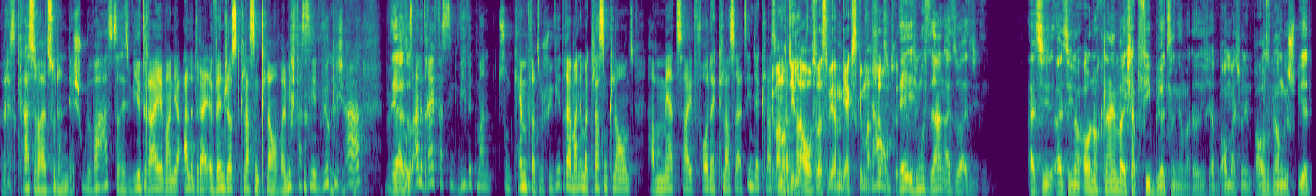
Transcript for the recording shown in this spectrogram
Aber das Krasse war, als du dann in der Schule warst, das heißt, wir drei waren ja alle drei Avengers-Klassenclown, weil mich fasziniert wirklich hart, Ja, also- uns alle drei fasziniert, wie wird man zum Kämpfer? Zum Beispiel, wir drei waren immer Klassenclowns, haben mehr Zeit vor der Klasse als in der Klasse. Wir waren noch die. Lauchs, weißt du, wir haben Gags gemacht Genau. statt zu dritt. Nee, ich muss sagen, also als ich, als ich, als ich noch, auch noch klein war, ich habe viel Blödsinn gemacht. Also ich habe auch manchmal den Pausenclown gespielt.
